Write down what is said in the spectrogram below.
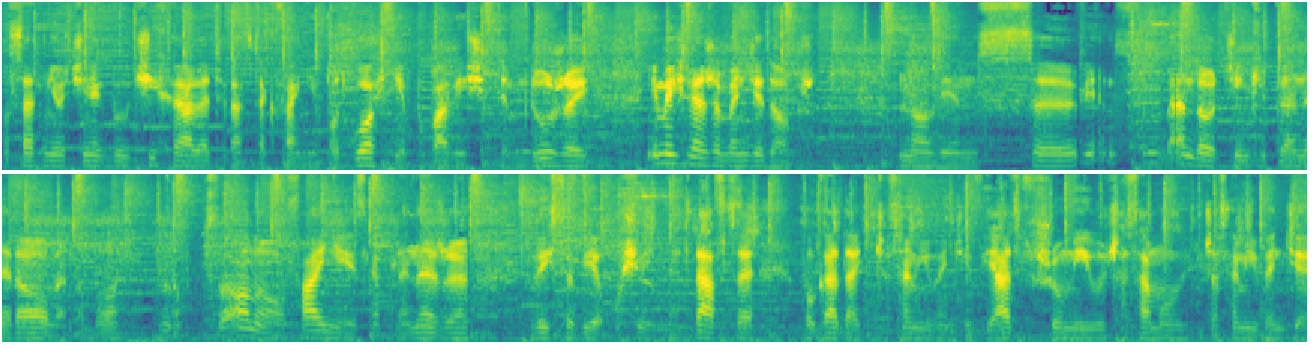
Ostatni odcinek był cichy, ale teraz tak fajnie podgłośnie, pobawię się tym dłużej i myślę, że będzie dobrze. No więc, y, więc będą odcinki plenerowe, no bo no co no, fajnie jest na plenerze, wyjść sobie usiąść na trawce, pogadać, czasami będzie wiatr szumił, czasami, czasami będzie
